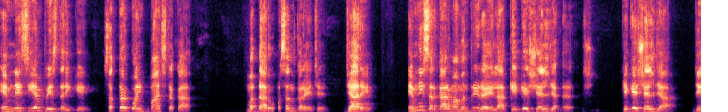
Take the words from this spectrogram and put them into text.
એમને સીએમ ફેસ તરીકે સત્તર પોઈન્ટ પાંચ ટકા મતદારો પસંદ કરે છે. જ્યારે એમની સરકારમાં મંત્રી રહેલા કે કે શૈલજા કે કે શૈલજા જે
